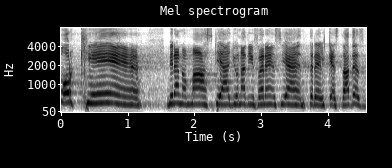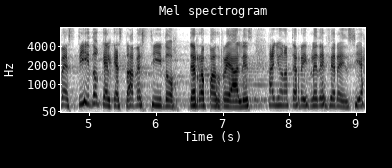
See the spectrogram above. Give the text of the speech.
¿Por qué? Mira nomás que hay una diferencia entre el que está desvestido que el que está vestido de ropas reales. Hay una terrible diferencia.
